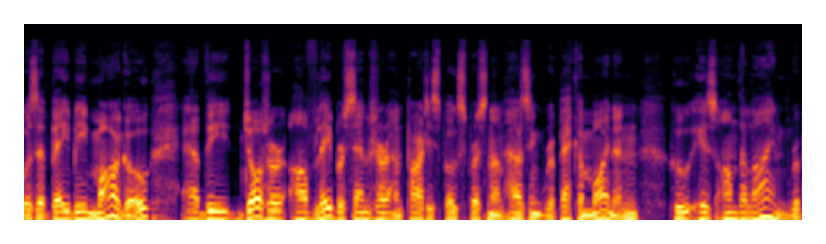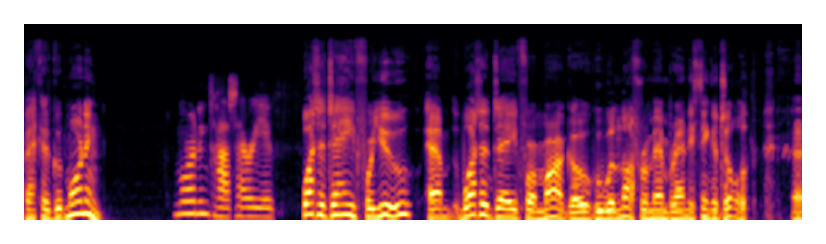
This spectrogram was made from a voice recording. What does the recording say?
was a baby Margot, uh, the daughter of Labour Senator and party spokesperson on housing Rebecca Moynihan, who is on the line. Rebecca, good morning. Morning, Pat. How are you? What a day for you. Um, what a day for Margot, who will not remember anything at all.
